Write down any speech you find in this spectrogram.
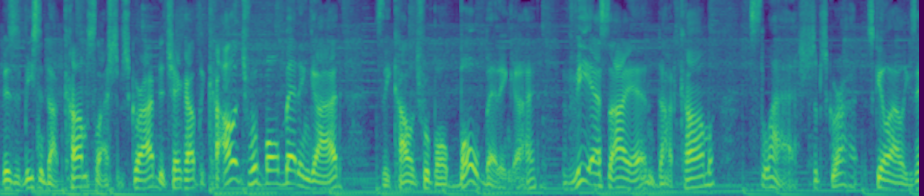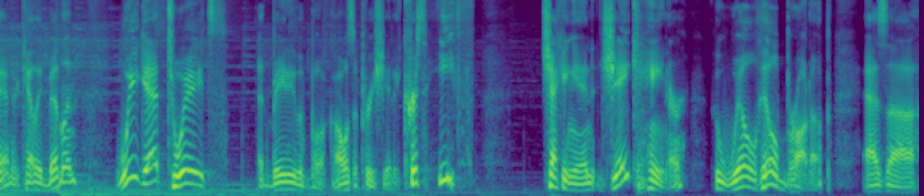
Visit VSIN.com slash subscribe to check out the college football betting guide. It's the college football bowl betting guide. VSIN.com slash subscribe. Skill Alexander, Kelley Bydlon. We get tweets at Beating the Book. Always appreciate it. Chris Heath checking in. Jake Haener, who Will Hill brought up as uh,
